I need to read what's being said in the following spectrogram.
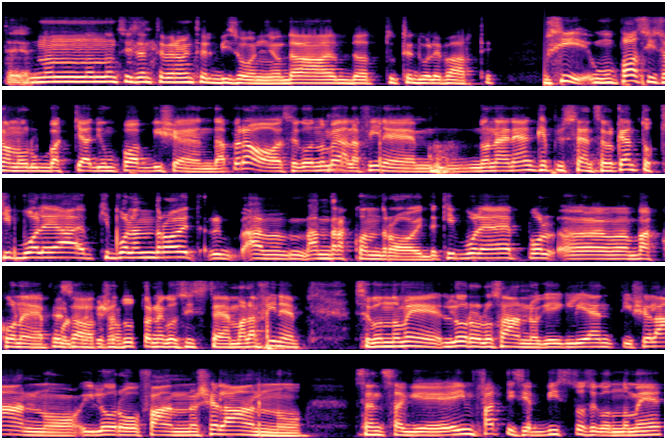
non, non, si sente veramente il bisogno da, da tutte e due le parti. Sì, un po' si sono rubacchiati un po' a vicenda, però secondo me alla fine non ha neanche più senso perché tanto chi vuole, chi vuole Android andrà con Android, chi vuole Apple uh, va con Apple esatto. perché c'è tutto un ecosistema. Alla fine secondo me loro lo sanno che i clienti ce l'hanno, i loro fan ce l'hanno senza che e infatti si è visto secondo me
